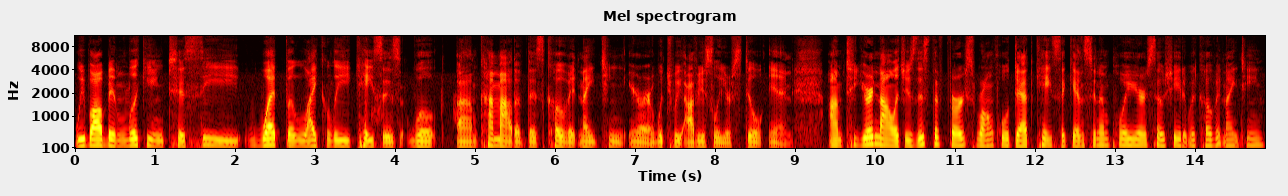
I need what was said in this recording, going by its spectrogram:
we've all been looking to see what the likely cases will um, come out of this COVID 19 era, which we obviously are still in. Um, to your knowledge, is this the first wrongful death case against an employer associated with COVID 19?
